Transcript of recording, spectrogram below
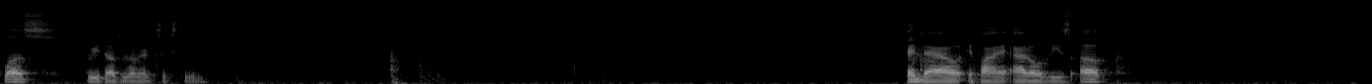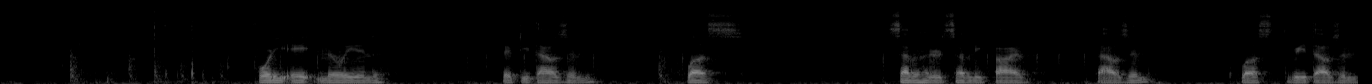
plus 3,116. And now if I add all these up, forty-eight million fifty thousand plus seven hundred seventy-five thousand plus three thousand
